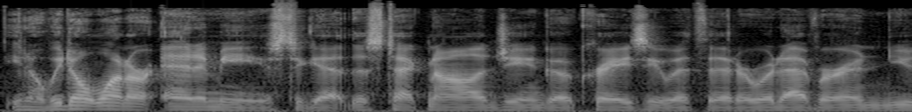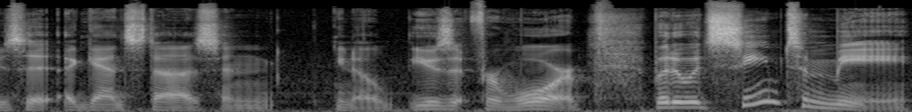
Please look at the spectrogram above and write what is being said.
You know, we don't want our enemies to get this technology and go crazy with it or whatever and use it against us and you know use it for war. But it would seem to me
